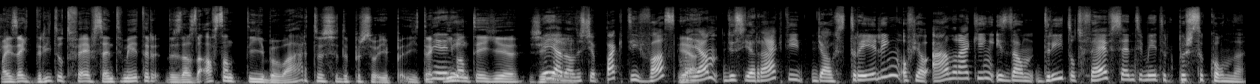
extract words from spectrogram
Maar je zegt drie tot vijf centimeter, dus dat is de afstand die je bewaart tussen de persoon. Je, je trekt niemand tegen je Nee, ja, dus je pakt die vast, maar Jan, dus je raakt die, jouw streling of jouw aanraking is dan drie tot vijf centimeter per seconde.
